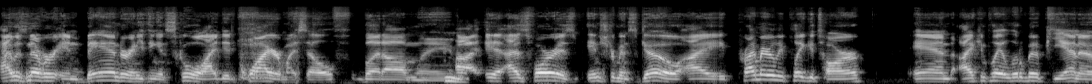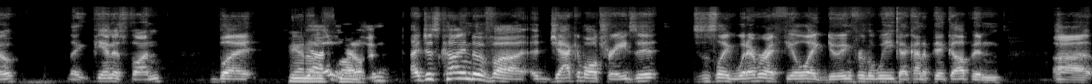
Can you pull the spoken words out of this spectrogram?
I was never in band or anything in school. I did choir myself, but um, uh, as far as instruments go, I primarily play guitar, and I can play a little bit of piano. Like piano's fun, but Piano yeah, I, is fun. know. I'm, I just kind of uh, jack of all trades. It it's just like whatever I feel like doing for the week, I kind of pick up and uh,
